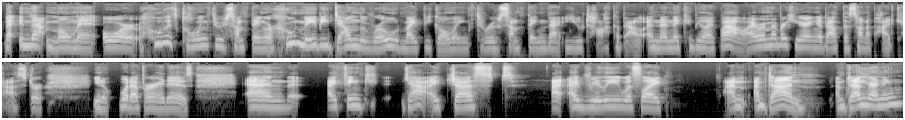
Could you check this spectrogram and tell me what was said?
that in that moment or who is going through something or who maybe down the road might be going through something that you talk about. And then they can be like wow i remember hearing about this on a podcast or you know whatever it is. And i think yeah i just i, I really was like i'm i'm done I'm done running.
